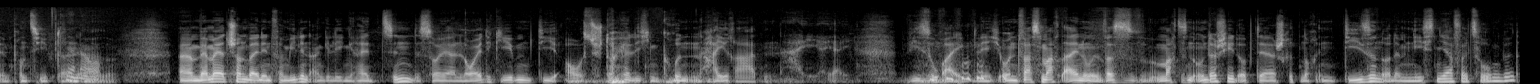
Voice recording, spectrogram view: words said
im Prinzip. Dann, genau. Ja, also. ähm, wenn wir jetzt schon bei den Familienangelegenheiten sind, es soll ja Leute geben, die aus steuerlichen Gründen heiraten. Ei, ei, ei. Wieso eigentlich? Und was macht, ein, was macht es einen Unterschied, ob der Schritt noch in diesem oder im nächsten Jahr vollzogen wird?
